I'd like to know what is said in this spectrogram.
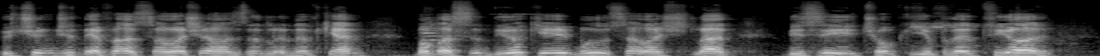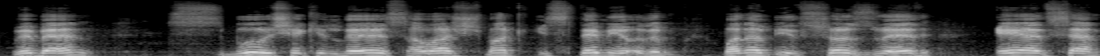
Üçüncü defa savaşa hazırlanırken babası diyor ki bu savaşlar bizi çok yıpratıyor ve ben bu şekilde savaşmak istemiyorum. Bana bir söz ver. Eğer sen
